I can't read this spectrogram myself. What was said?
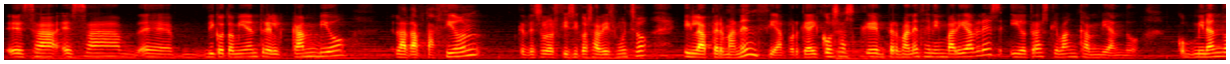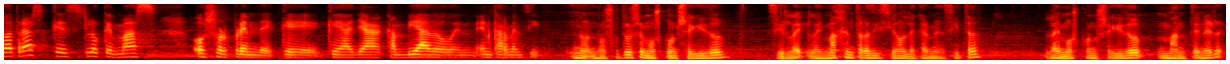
esa, eh, dicotomía entre el cambio, la adaptación que de eso los físicos sabéis mucho, y la permanencia, porque hay cosas que permanecen invariables y otras que van cambiando. Mirando atrás, ¿qué es lo que más os sorprende que, haya cambiado en, Carmencita? No, nosotros hemos conseguido, decir, la, imagen tradicional de Carmencita la hemos conseguido mantener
